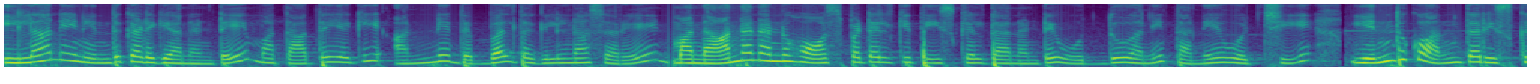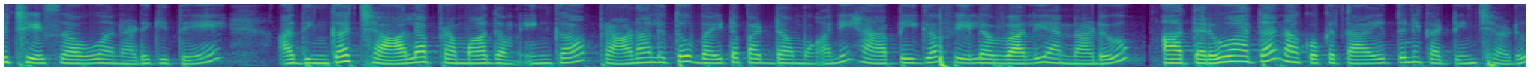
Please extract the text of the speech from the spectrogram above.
ఇలా నేను ఎందుకు అడిగానంటే మా తాతయ్యకి అన్ని దెబ్బలు తగిలినా సరే మా నాన్న నన్ను హాస్పిటల్ హాస్పిటల్కి తీసుకెళ్తానంటే వద్దు అని తనే వచ్చి ఎందుకు అంత రిస్క్ చేశావు? అని అడిగితే అది ఇంకా చాలా ప్రమాదం. ఇంకా ప్రాణాలతో బయటపడ్డాము అని హ్యాపీగా ఫీల్ అవ్వాలి అన్నాడు. ఆ తరువాత నాకు ఒక తాయెత్తుని కట్టించాడు.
